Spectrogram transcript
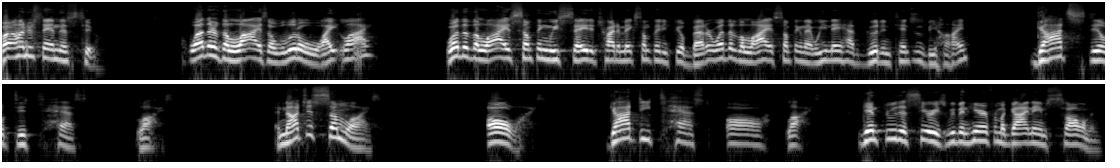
But understand this too. Whether the lie is a little white lie, whether the lie is something we say to try to make something feel better, whether the lie is something that we may have good intentions behind, God still detests lies. And not just some lies, all lies. God detests all lies. Again, through this series, we've been hearing from a guy named Solomon,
